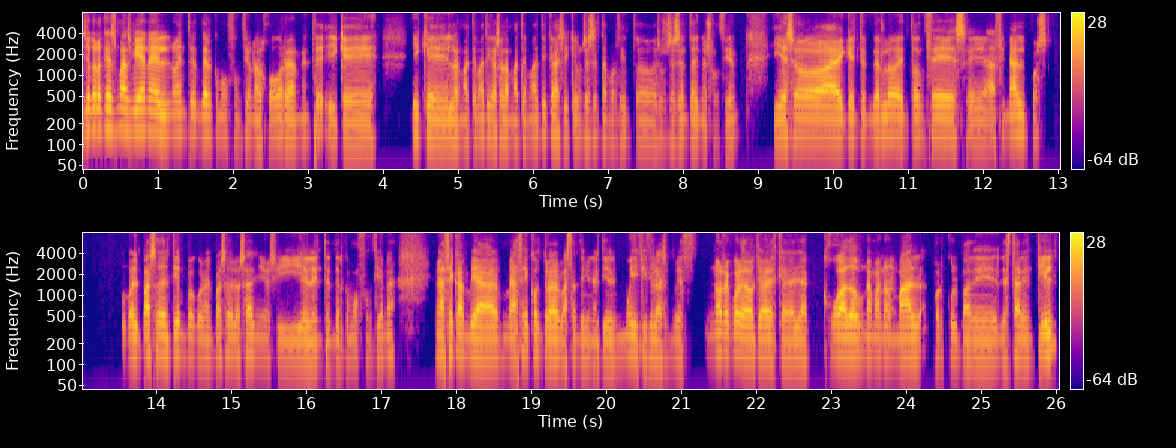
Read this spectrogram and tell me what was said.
yo creo que es más bien el no entender cómo funciona el juego realmente y que, y que las matemáticas son las matemáticas y que un 60% es un 60 y no es un 100. Y eso hay que entenderlo. Entonces, eh, al final, pues con el paso del tiempo, con el paso de los años y el entender cómo funciona, me hace cambiar, me hace controlar bastante bien el tiro. Es muy difícil a veces. No recuerdo la última vez que haya jugado una mano mal por culpa de, estar en tilt.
